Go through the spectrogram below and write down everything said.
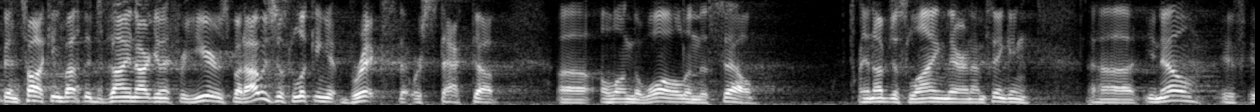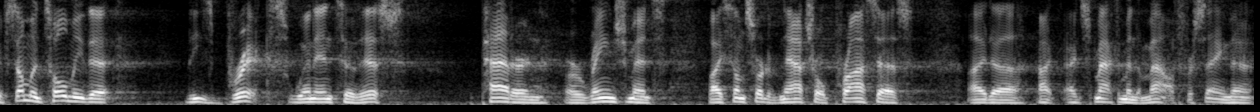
been talking about the design argument for years. But i was just looking at bricks that were stacked up uh, along the wall in the cell. And i'm just lying there and i'm thinking uh, you know, if, if someone told me that these bricks went into this pattern or arrangement by some sort of natural process, I'd, uh, I'd, smack them in the mouth for saying that.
